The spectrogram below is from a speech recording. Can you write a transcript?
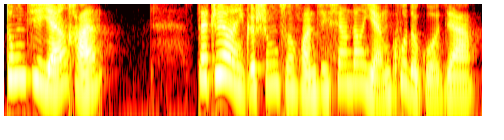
冬季严寒。在这样一个生存环境相当严酷的国家，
